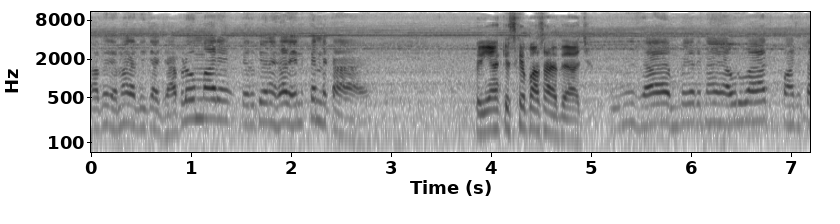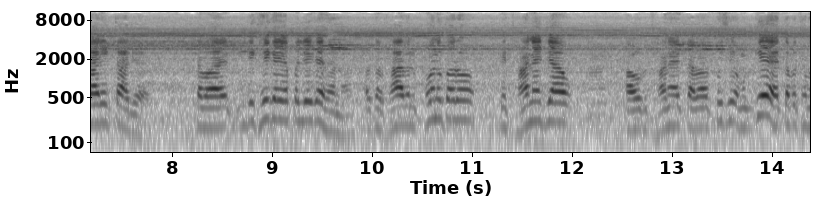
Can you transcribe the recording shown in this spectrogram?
और फिर हमारा दो चार झापड़ों मारे तो रुपया ने सारा इनकन कहा है। फिर यहाँ किसके पास आए थे आज? साहब मुझे कहना और बात पाँच तारीख का जो है। तब लिखी गई एप्लीकेशन है। और तब साहब फ़ोन करो कि थाने जाओ। और थाने तब कुछ हम गए तब तुम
